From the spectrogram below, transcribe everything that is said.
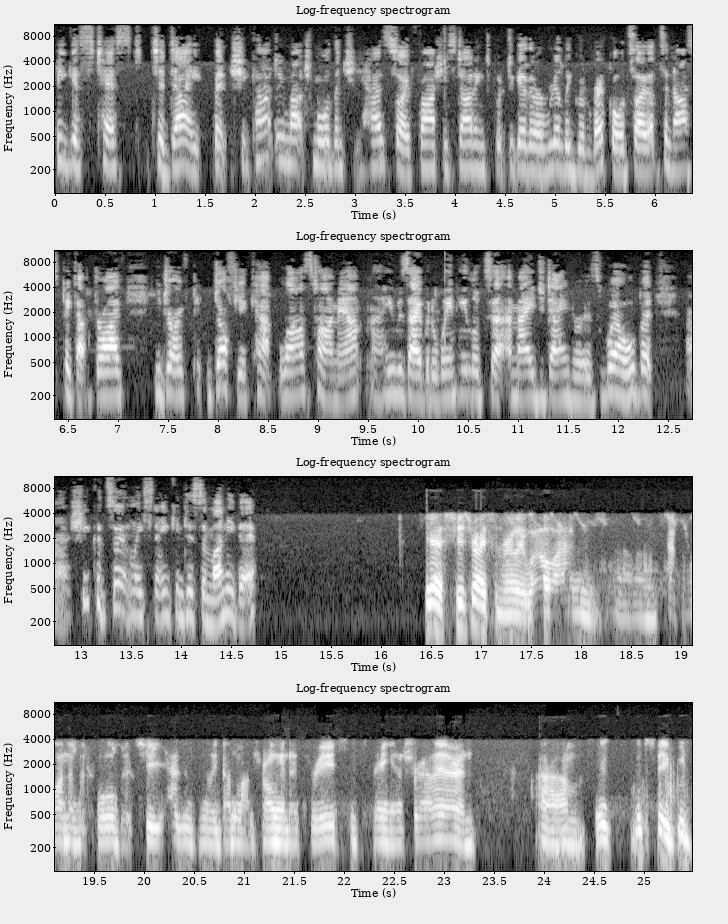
biggest test to date, but she can't do much more than she has so far. She's starting to put together a really good record, so that's a nice pickup drive. You drove off your Cap last time out. Uh, he was able to win. He looks a, a major danger as well, but uh, she could certainly sneak into some money there. Yeah, she's racing really well. I haven't um, had London before, but she hasn't really done much wrong in her career since being in Australia, and um, it looks to be a good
